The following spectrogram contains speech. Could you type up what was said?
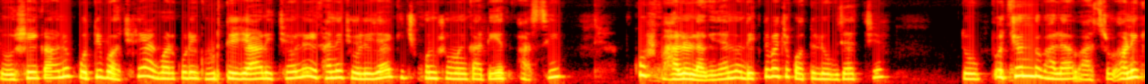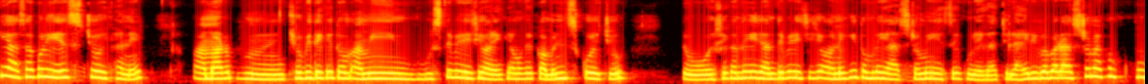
তো সেই কারণে প্রতি বছরে একবার করে ঘুরতে যাওয়ার ইচ্ছে হলে এখানে চলে যায় কিছুক্ষণ সময় কাটিয়ে আসি। খুব ভালো লাগে, জানো? দেখতে পাচ্ছ কত লোক যাচ্ছে। তো প্রচণ্ড ভালো আশ্রম। অনেকেই আশা করি এসছো এখানে। আমার ছবি দেখে তো আমি বুঝতে পেরেছি, অনেকে আমাকে কমেন্টস করেছ। তো সেখান থেকে জানতে পেরেছি যে অনেকেই তোমরা এই আশ্রমে এসে ঘুরে গেছো। লাহিরি বাবার আশ্রম এখন খুব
